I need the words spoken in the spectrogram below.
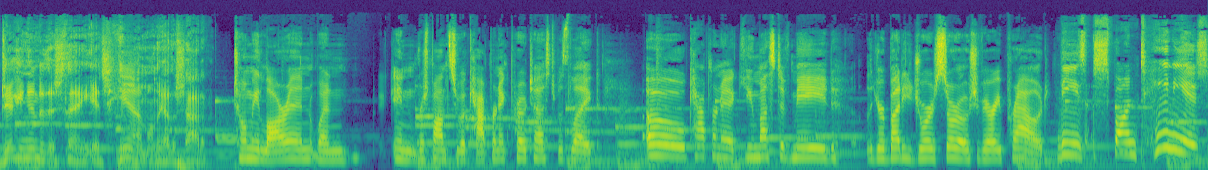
digging into this thing, it's him on the other side of it. Tomi Lahren, when in response to a Kaepernick protest, was like, Oh, Kaepernick, you must have made your buddy George Soros very proud. These spontaneous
